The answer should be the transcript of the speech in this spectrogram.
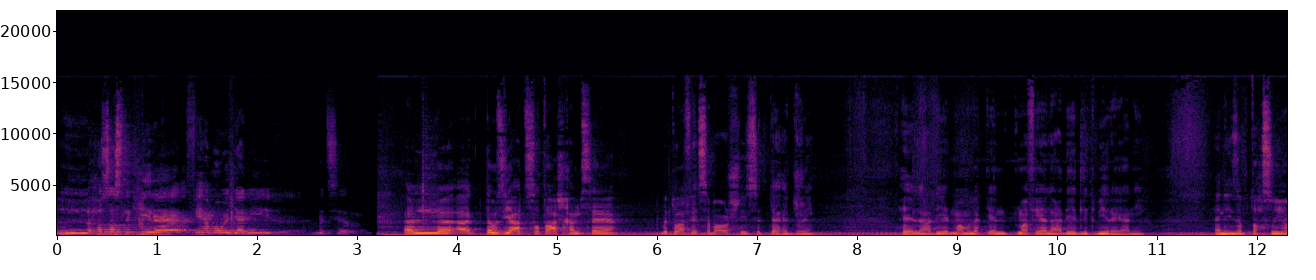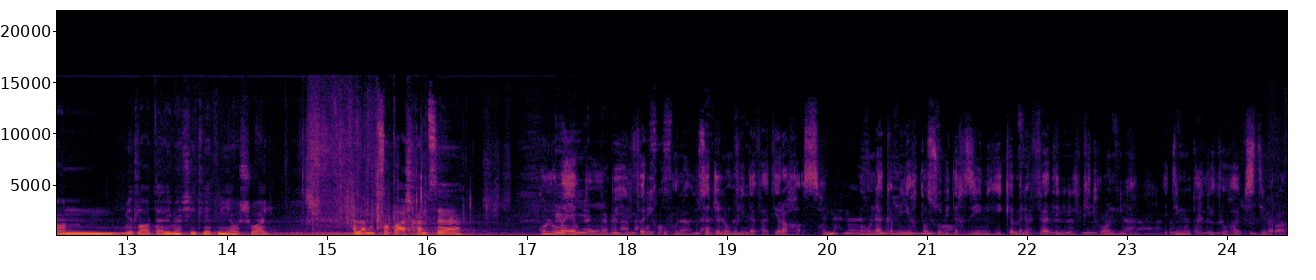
الحصص الكبيرة فيها مواد يعني بتصير. التوزيع 19 5 بتوافق 27 6 هجري. هي الاعداد ما كانت ما فيها الاعداد الكبيرة يعني. يعني إذا بتحصيهم بيطلعوا تقريبا شي 300 وشوي. هلأ من 19 5 كل ما يقوم به الفريق هنا مسجل في دفاتر خاصة وهناك من يختص بتخزينه كملفات إلكترونية يتم تحديثها باستمرار.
